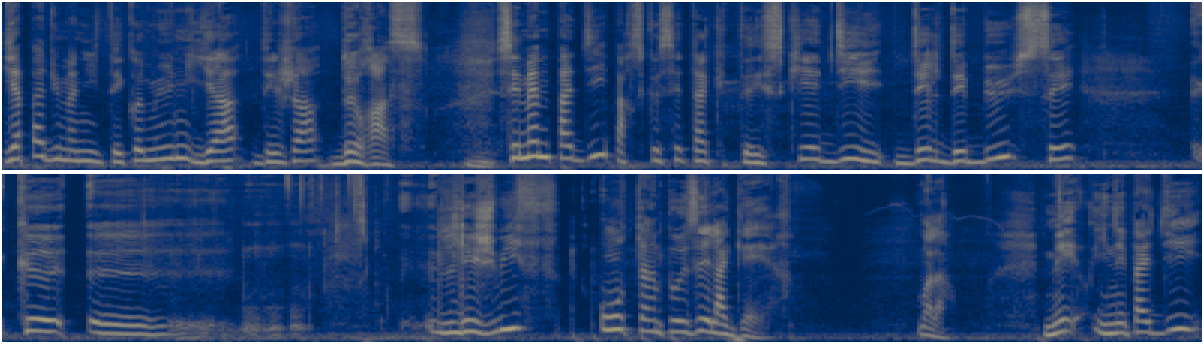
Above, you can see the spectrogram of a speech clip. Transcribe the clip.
Il n'y a pas d'humanité commune, il y a déjà deux races. C'est même pas dit parce que c'est acté. Ce qui est dit dès le début, c'est que euh, les Juifs ont imposé la guerre. Voilà. Mais il n'est pas dit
